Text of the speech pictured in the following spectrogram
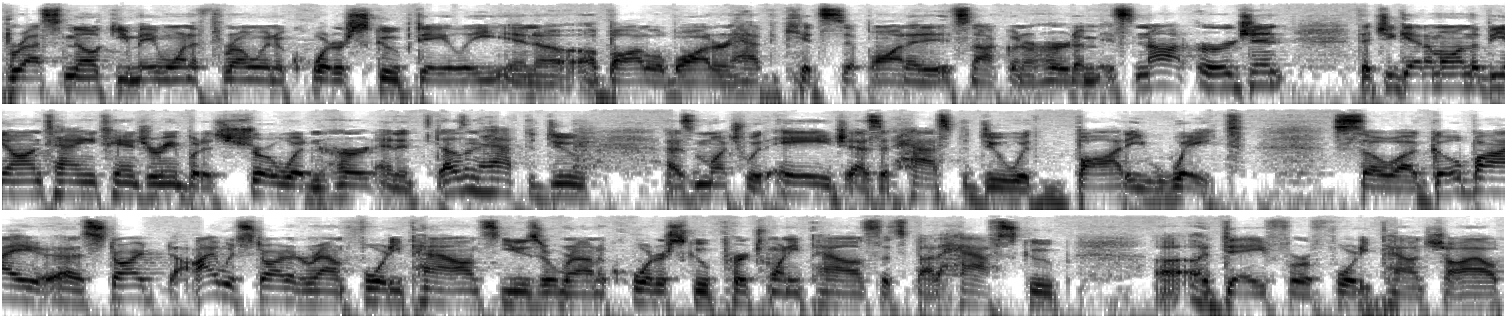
breast milk, you may want to throw in a quarter scoop daily in a, a bottle of water and have the kid sip on it. It's not going to hurt them. It's not urgent that you get them on the Beyond Tangy Tangerine, but it sure wouldn't hurt. And it doesn't have to do as much with age as it has to do with body weight. So uh, go by, start, I would start at around 40 pounds, use around a quarter scoop per 20 pounds. That's about a half scoop a day for a 40 pound child.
